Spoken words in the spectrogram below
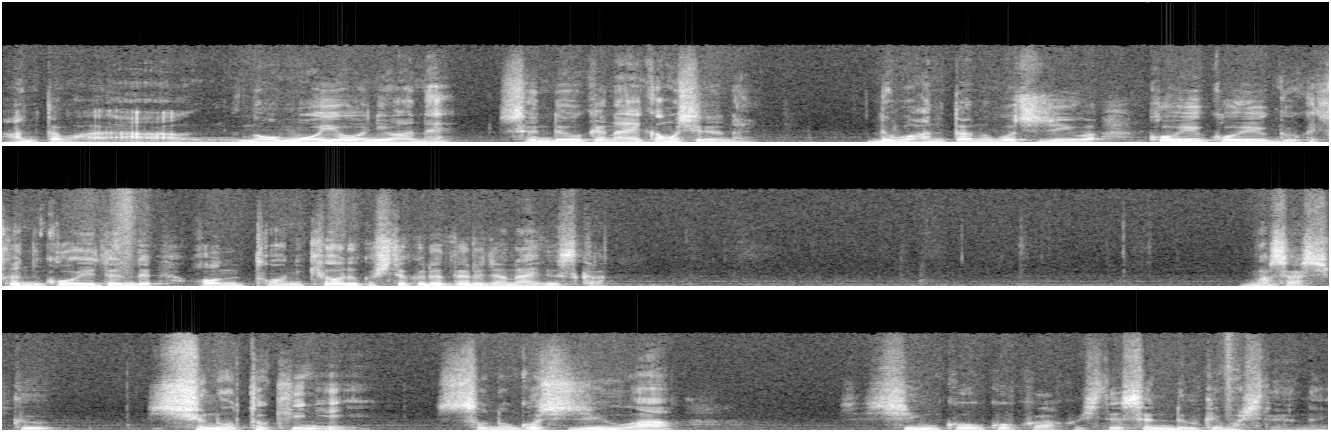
あんたの思うようにはね洗礼を受けないかもしれない。でもあんたのご主人はこういうこういうこういう点で本当に協力してくれてるじゃないですか。まさしく主の時にそのご主人は信仰告白して洗礼を受けましたよね。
